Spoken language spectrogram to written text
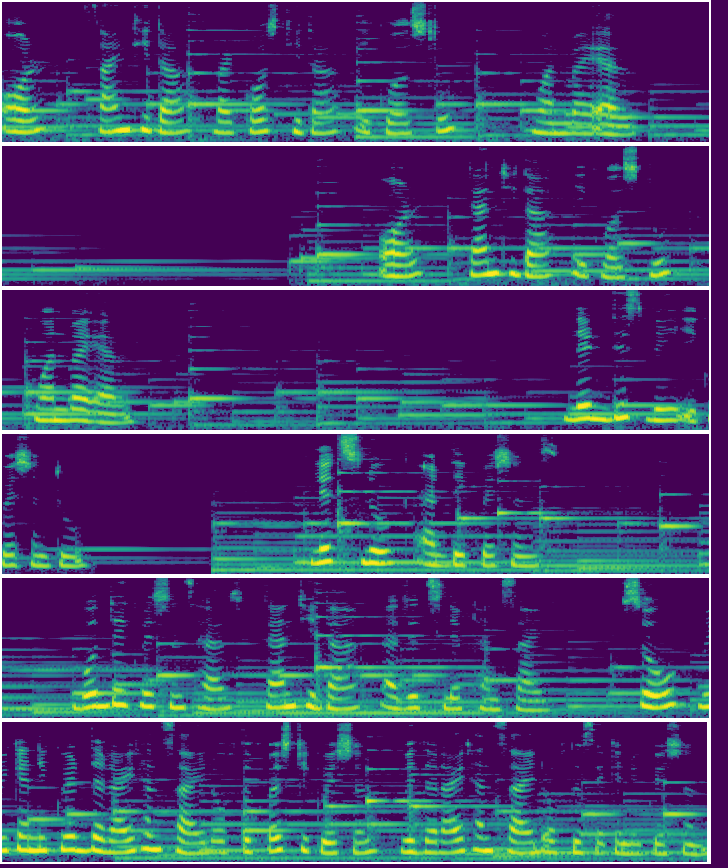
or sin theta by cos theta equals to 1 by L or tan theta equals to 1 by L. Let this be equation 2. Let's look at the equations. Both the equations have tan theta as its left hand side. So we can equate the right hand side of the first equation with the right hand side of the second equation.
